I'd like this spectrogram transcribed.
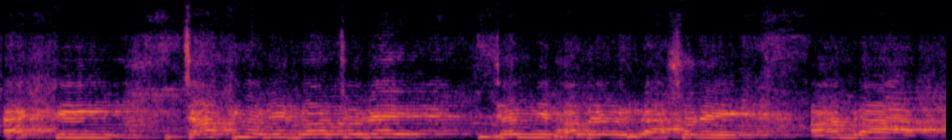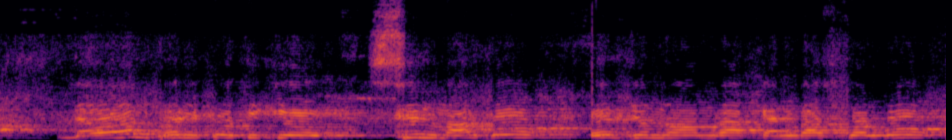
একটি জাতীয় নির্বাচনে যেমনি ভাবে এই আসনে আমরা দেওয়াল ঘড়ি প্রতীকে সিল মারব, এর জন্য আমরা ক্যানভাস করব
